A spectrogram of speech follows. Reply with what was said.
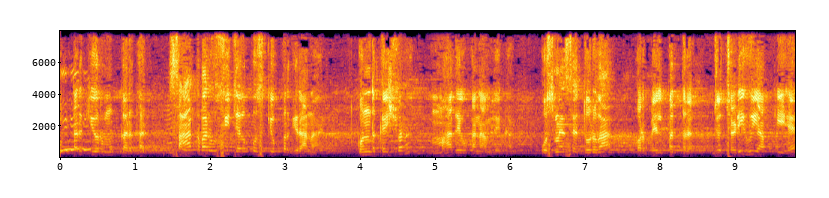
उत्तर की ओर मुख कर कर सात बार उसी जल को उसके ऊपर गिराना है। कुंदकेश्वर महादेव का नाम लेकर। उसमें से दुर्गा और बेलपत्र जो चढ़ी हुई आपकी है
